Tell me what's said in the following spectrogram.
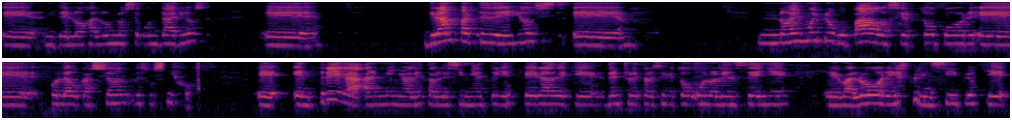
eh, de los alumnos secundarios, gran parte de ellos no es muy preocupado, ¿cierto?, por, por la educación de sus hijos. entrega al niño al establecimiento y espera de que dentro del establecimiento uno le enseñe eh, valores, principios que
